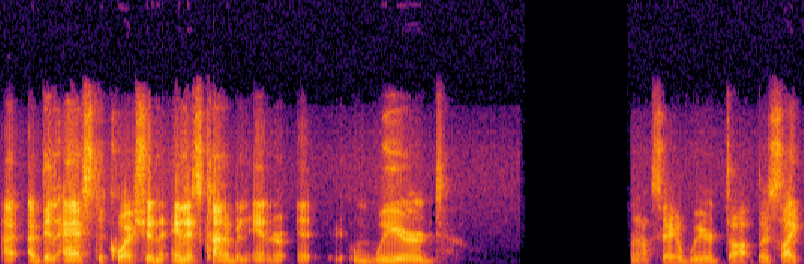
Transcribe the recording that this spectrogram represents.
I, have been asked the question, and it's kind of an inter, eh, weird. I don't say a weird thought, but it's like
